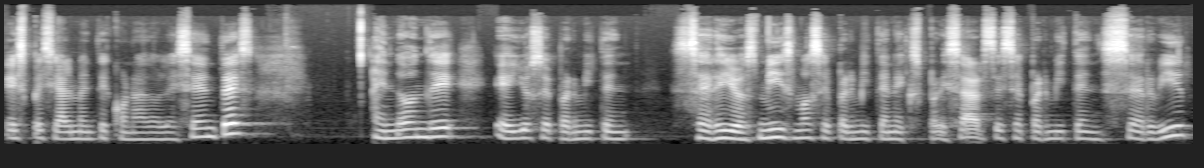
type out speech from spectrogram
especialmente con adolescentes, en donde ellos se permiten ser ellos mismos, se permiten expresarse, se permiten servir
